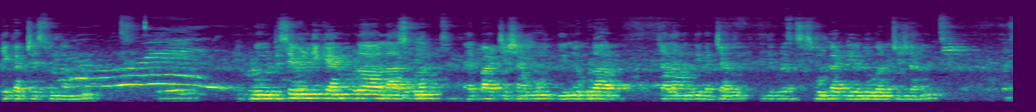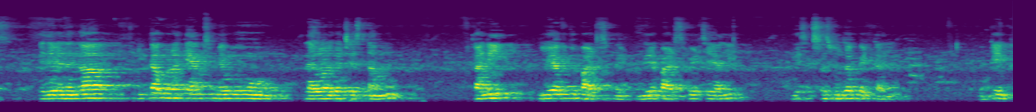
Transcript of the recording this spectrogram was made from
టేకప్ చేస్తున్నాము. ఇప్పుడు డిసేబిలిటీ క్యాంప్ కూడా లాస్ట్ మంత్ ఏర్పాటు చేశాము. దీనిలో కూడా చాలా మంది వచ్చారు. ఇది కూడా సక్సెస్ఫుల్గా డిఎల్ఓ వాళ్ళు చేశారు. అదేవిధంగా ఇంకా కూడా క్యాంప్స్ మేము రెగ్యులర్గా చేస్తాము. కానీ యూ హ్యావ్ టు పార్టిసిపేట్ మీరే పార్టిసిపేట్ చేయాలి. ఇది సక్సెస్ఫుల్గా పెట్టాలి. ఓకే ఇంకా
